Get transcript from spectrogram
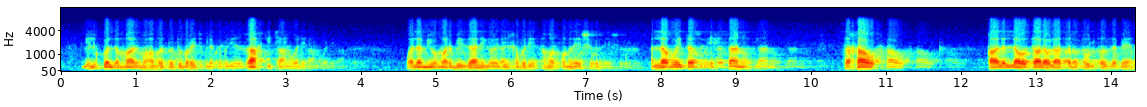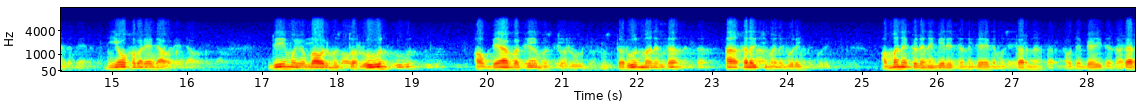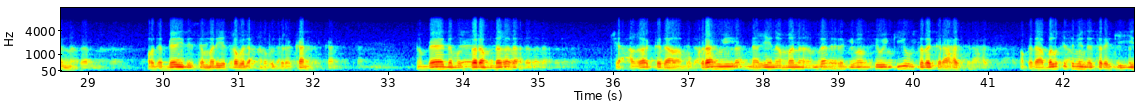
بالکل د مال محبت به دومره چې لکه په دې غاښ کې چې نیولې ولم یمر بذالک دې خبره امر خو نه شو الله هو تاسو احسان سخاو قال الله تعالی ولا تنسوا الفضل بينكم یو خبره دا وکړه دوی مو یو باول مسترون او بیا بکې مسترون مسترون معنی څه اخر چې مجبورې او منع کړ د نبی علیه السلام د بیعې د مضطر نه او د بیعې د غرر نه او د بیعې د ثمرې قبل ان تدرکن نو بیعې د مضطر هم دغه ده چې هغه کدا مکره وي نغې نه منع هم ده لکه امام سیوی کی او صدق راحت او کدا بل قسم نه سره کیږي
